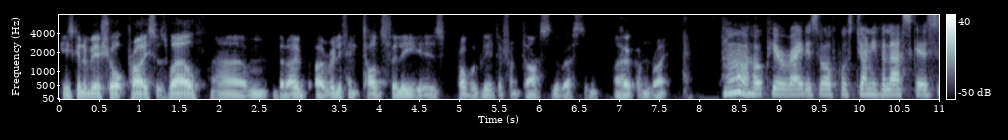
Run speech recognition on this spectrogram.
he's going to be a short price as well. Um, but I, I really think Todd's filly is probably a different class to the rest of them. I hope I'm right. Oh, I hope you're right as well. Of course, Johnny Velazquez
